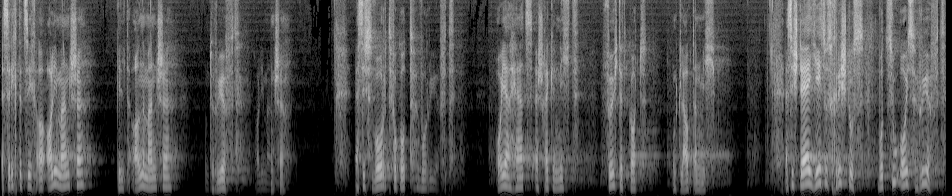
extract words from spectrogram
Es richtet sich an alle Menschen, gilt allen Menschen und ruft alle Menschen. Es ist das Wort von Gott, wo ruft. Euer Herz erschrecke nicht, fürchtet Gott und glaubt an mich. Es ist der Jesus Christus, wo zu uns ruft.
